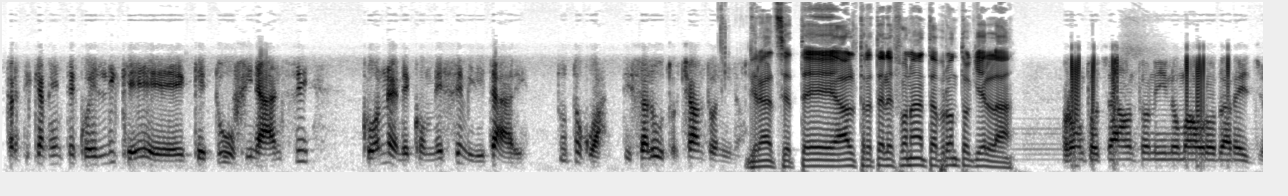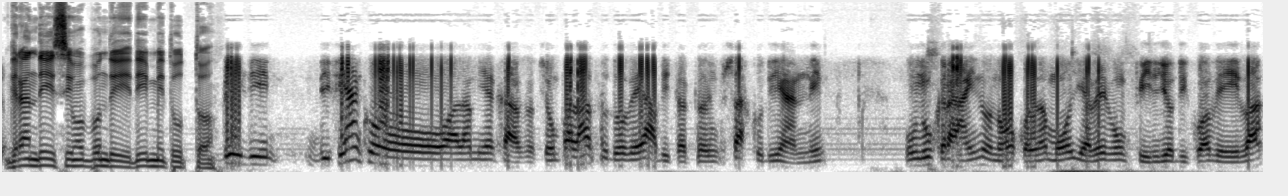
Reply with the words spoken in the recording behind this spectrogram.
praticamente quelli che, che tu finanzi con le commesse militari. Tutto qua, ti saluto, ciao Antonino. Grazie a te, altra telefonata, pronto chi è là? Pronto, ciao Antonino Mauro da Reggio. Grandissimo Bondi, dimmi tutto. Vedi, di fianco alla mia casa c'è un palazzo dove abita da un sacco di anni un ucraino no, con la moglie, aveva un figlio di cui aveva,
